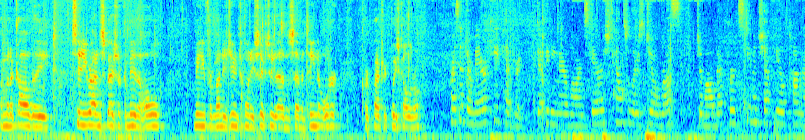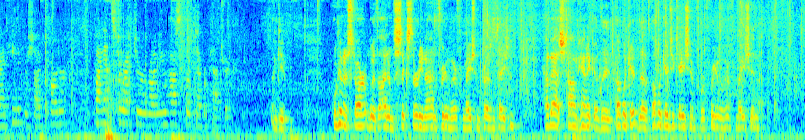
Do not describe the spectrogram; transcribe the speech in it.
I'm gonna call the City Riding Special Committee of the Whole meeting for Monday, June 26, 2017 to order. Clerk Patrick, please call the roll. Present are Mayor Keith Hedrick, Deputy Mayor Lawrence Garish, Councilors Jill Rusk, Jamal Beckford, Stephen Sheffield, Conrad Heath, Rashad Carter, Finance Director Ron Uhas, Clerk Deborah Patrick. Thank you. We're gonna start with item six thirty-nine, Freedom of Information presentation. I've asked Tom Hennick of the Public, the Public Education for Freedom of Information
